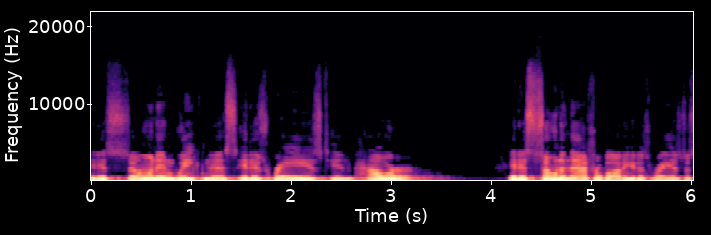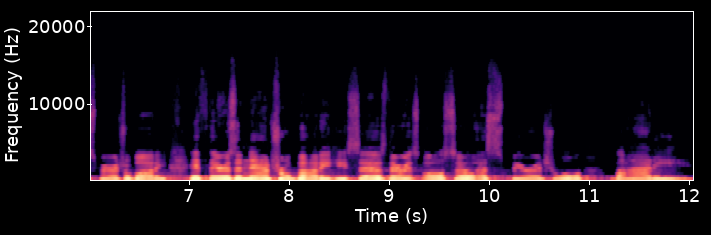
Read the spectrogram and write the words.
It is sown in weakness. It is raised in power. It is sown a natural body, it is raised a spiritual body. If there is a natural body, he says, there is also a spiritual body.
